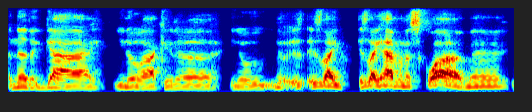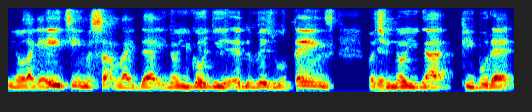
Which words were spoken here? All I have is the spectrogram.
another guy. You know, I can, uh, you know, it's, it's like it's like having a squad, man. You know, like an A team or something like that. You know, you go do your individual things, but yeah. you know, you got people that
